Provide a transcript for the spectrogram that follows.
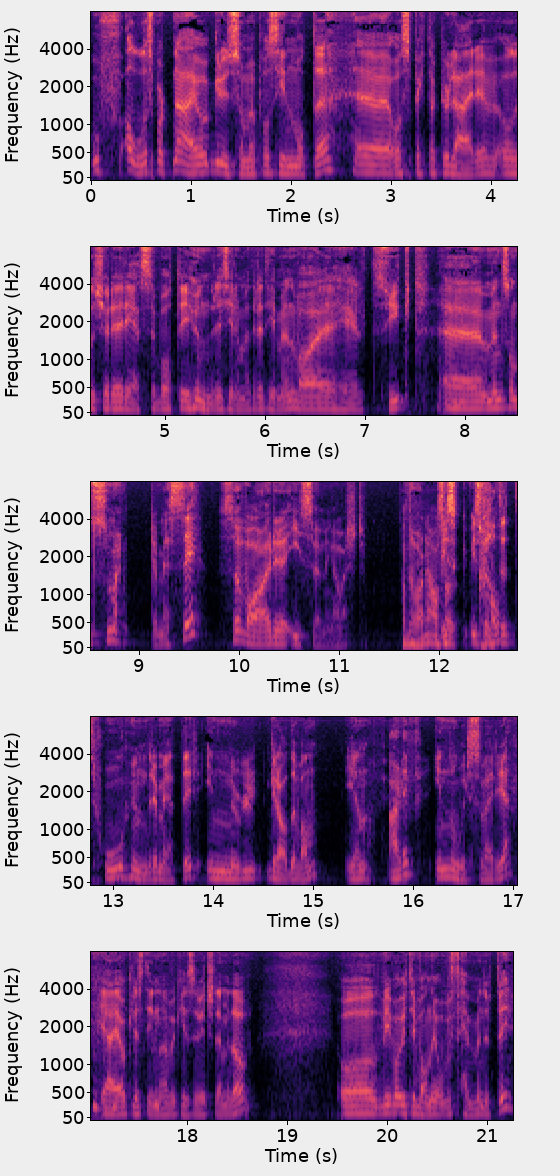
Uff, alle sportene er jo grusomme på sin måte, eh, og spektakulære. Å kjøre racerbåt i 100 km i timen var helt sykt. Mm. men sånn smertemessig så var issvømminga verst. Ja, det var det, Vi, altså, sk- vi svømte 200 meter i null grader vann i en elv i Nord-Sverige, jeg og Kristina Vukisevic Demidov. Og vi var ute i vannet i over fem minutter.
